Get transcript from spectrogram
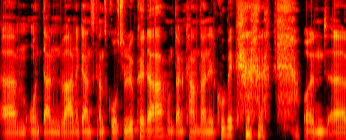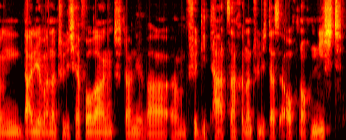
Ähm, und dann war eine ganz, ganz große Lücke da und dann kam Daniel Kubik. und ähm, Daniel war natürlich hervorragend. Daniel war ähm, für die Tatsache natürlich, dass er auch noch nicht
